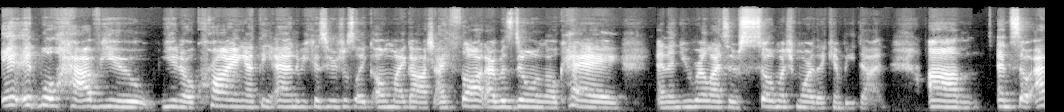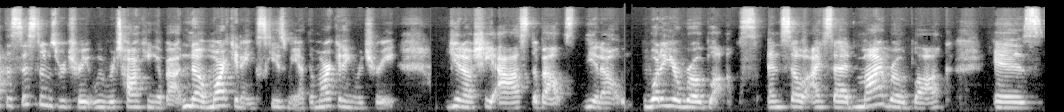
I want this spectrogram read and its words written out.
it, it, will have you, you know, crying at the end because you're just like, oh my gosh, I thought I was doing okay. And then you realize there's so much more that can be done. Um, and so at the systems retreat, we were talking about, no, marketing, excuse me, at the marketing retreat, you know, she asked about, you know, what are your roadblocks? And so I said, my roadblock is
